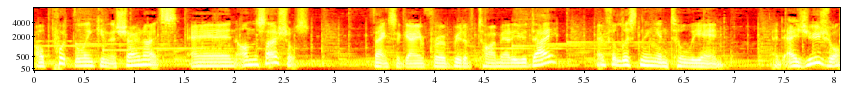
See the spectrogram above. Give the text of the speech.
I'll put the link in the show notes and on the socials. Thanks again for a bit of time out of your day and for listening until the end. And as usual,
